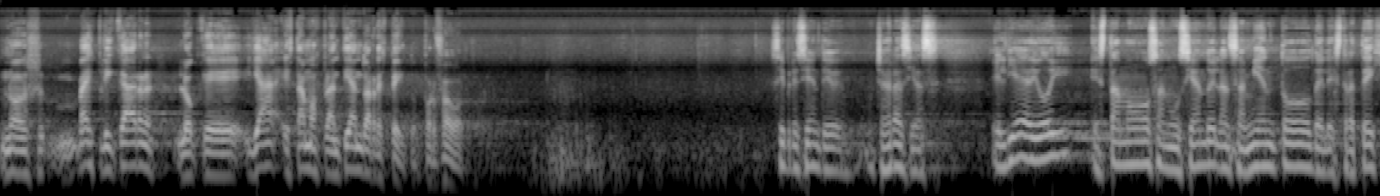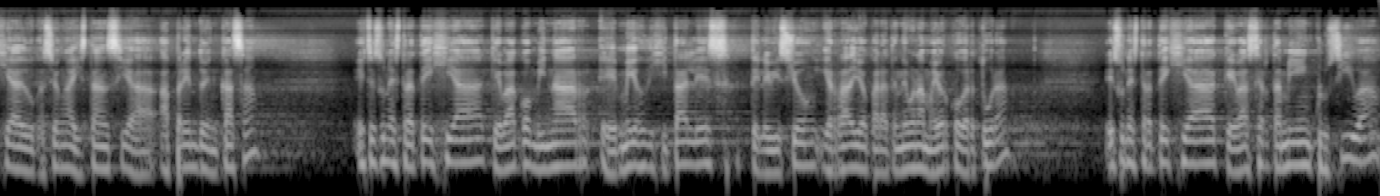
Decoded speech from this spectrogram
nos va a explicar lo que ya estamos planteando al respecto. Por favor. Sí, presidente, muchas gracias. El día de hoy estamos anunciando el lanzamiento de la estrategia de educación a distancia Aprendo en Casa. Esta es una estrategia que va a combinar eh, medios digitales, televisión y radio para tener una mayor cobertura. Es una estrategia que va a ser también inclusiva,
